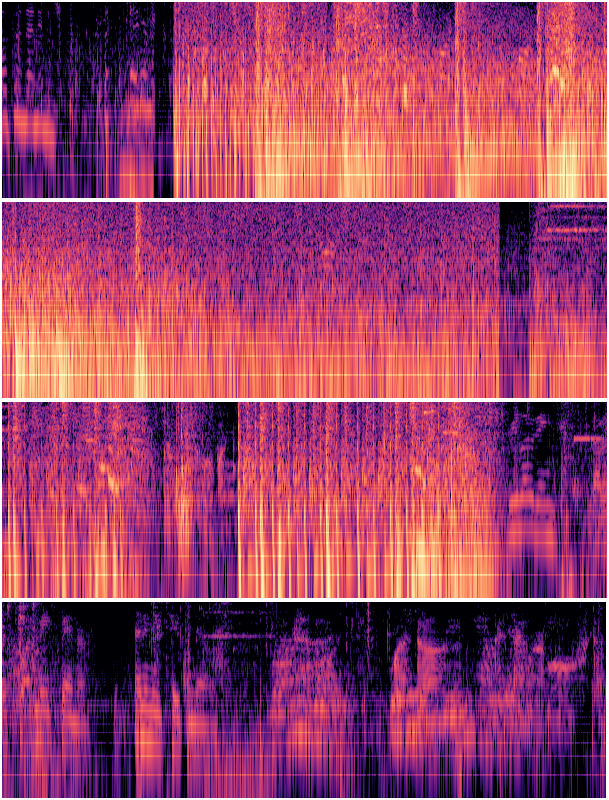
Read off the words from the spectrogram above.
I an enemy. Enemy. Reloading. Got our squad mate's banner. Enemy taken out. Round one. Beginning ring countdown. Next.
